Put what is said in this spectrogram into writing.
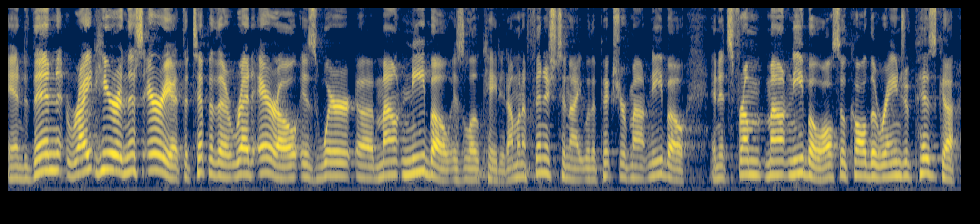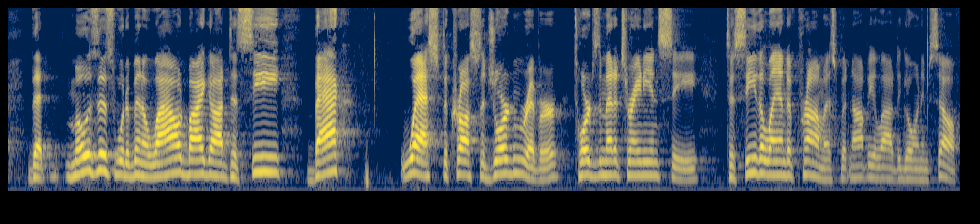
And then, right here in this area, at the tip of the red arrow, is where uh, Mount Nebo is located. I'm going to finish tonight with a picture of Mount Nebo. And it's from Mount Nebo, also called the Range of Pisgah, that Moses would have been allowed by God to see back west across the Jordan River towards the Mediterranean Sea to see the land of promise, but not be allowed to go in himself.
